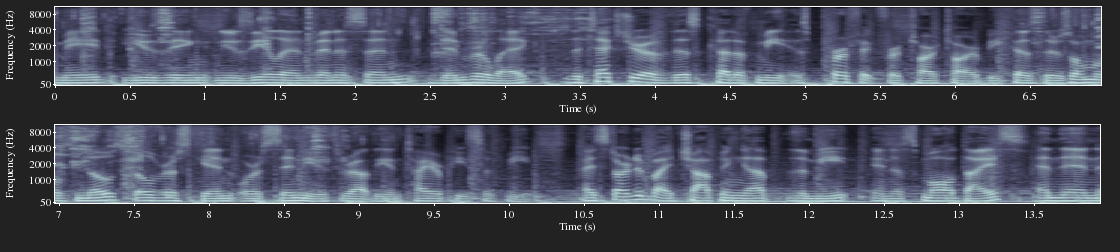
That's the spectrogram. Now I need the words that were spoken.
made using New Zealand venison Denver leg. The texture of this cut of meat is perfect for tartare because there's almost no silver skin or sinew throughout the entire piece of meat. I started by chopping up the meat in a small dice and then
